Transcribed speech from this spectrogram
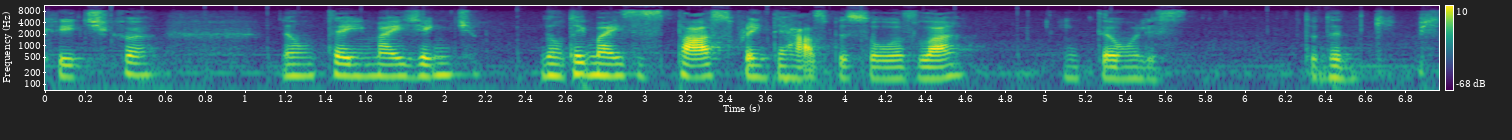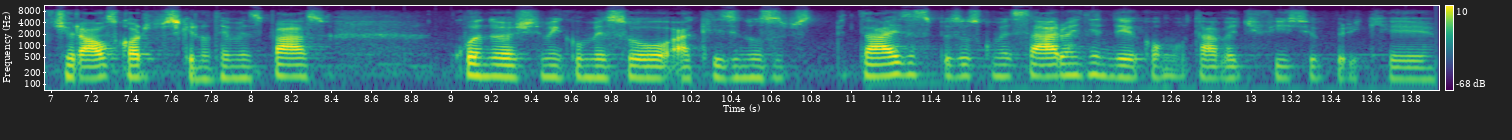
crítica. Não tem mais gente, não tem mais espaço para enterrar as pessoas lá. Então eles estão tendo que tirar os corpos porque não tem mais espaço. Quando eu acho que também começou a crise nos hospitais, as pessoas começaram a entender como estava difícil, porque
